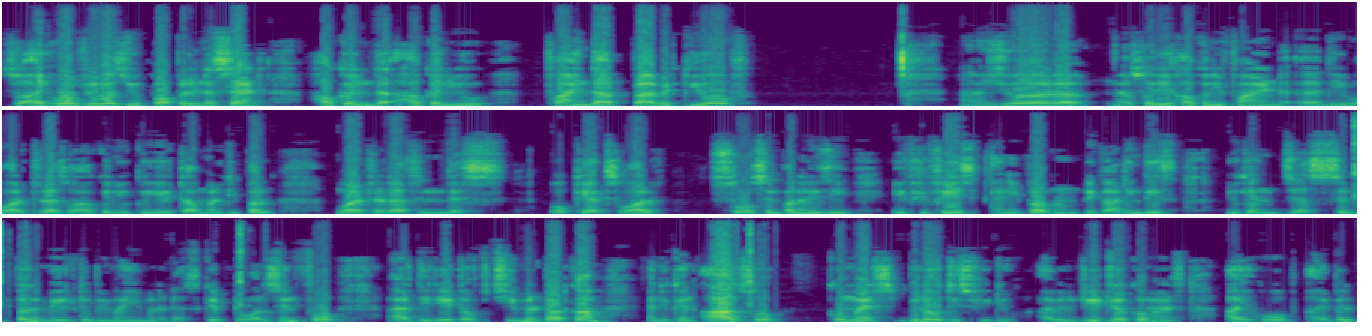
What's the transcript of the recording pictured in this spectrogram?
So i hope viewers you properly understand how can the, how can you find the private key of uh, your uh, sorry how can you find uh, the wallet address or how can you create a multiple wallet address in this okx wallet so simple and easy. If you face any problem regarding this you can just simple mail to me my email address. Cryptowalletsinfo at the rate of gmail.com and you can also comments below this video. I will read your comments. I hope i will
